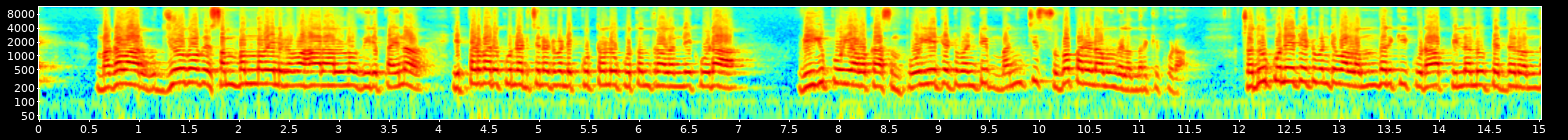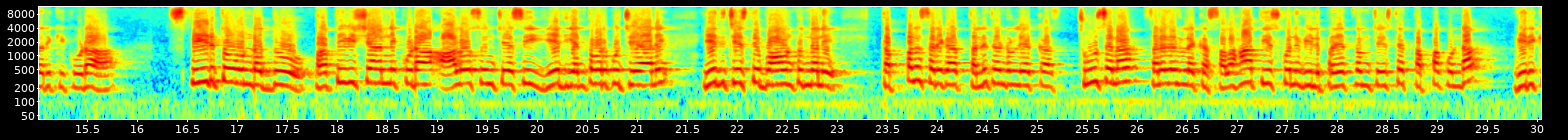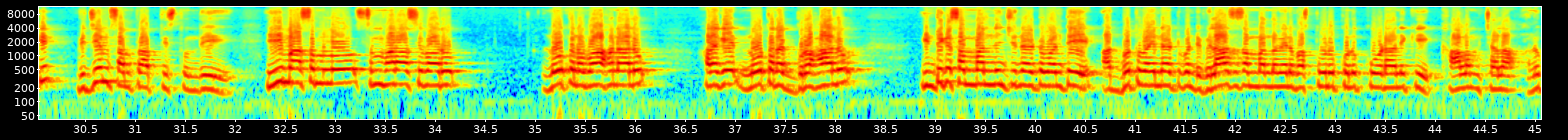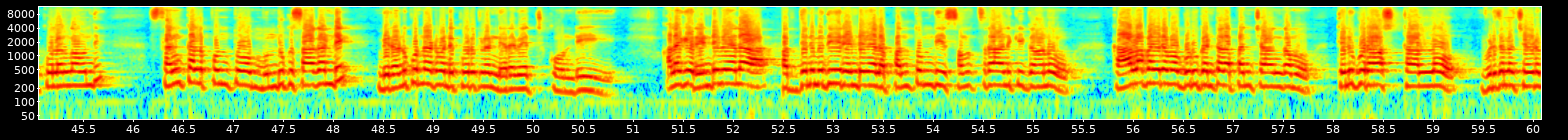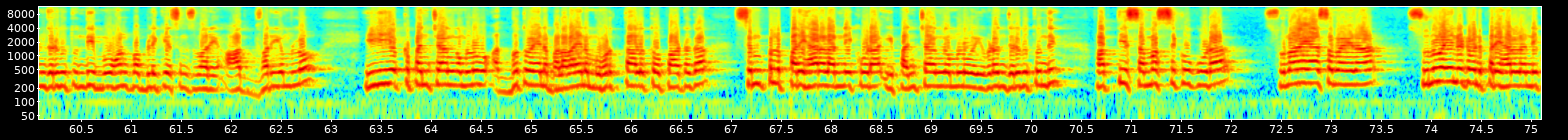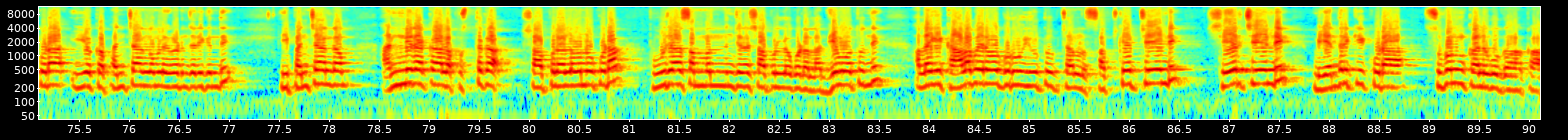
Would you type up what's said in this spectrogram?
మగవారు ఉద్యోగ సంబంధమైన వ్యవహారాల్లో వీరిపైన ఇప్పటివరకు నడిచినటువంటి కుట్రలు కుతంత్రాలన్నీ కూడా వీగిపోయే అవకాశం పోయేటటువంటి మంచి శుభ పరిణామం వీళ్ళందరికీ కూడా. చదువుకునేటటువంటి వాళ్ళందరికీ కూడా పిల్లలు పెద్దలు అందరికీ కూడా స్పీడ్తో ఉండొద్దు. ప్రతి విషయాన్ని కూడా ఆలోచన చేసి ఏది ఎంతవరకు చేయాలి ఏది చేస్తే బాగుంటుందని తప్పనిసరిగా తల్లిదండ్రుల యొక్క సూచన తల్లిదండ్రుల యొక్క సలహా తీసుకొని వీళ్ళు ప్రయత్నం చేస్తే తప్పకుండా వీరికి విజయం సంప్రాప్తిస్తుంది. ఈ మాసంలో సింహరాశి వారు నూతన వాహనాలు అలాగే నూతన గృహాలు ఇంటికి సంబంధించినటువంటి అద్భుతమైనటువంటి విలాస సంబంధమైన వస్తువులు కొనుక్కోవడానికి కాలం చాలా అనుకూలంగా ఉంది. సంకల్పంతో ముందుకు సాగండి. మీరు అనుకున్నటువంటి కోరికలను నెరవేర్చుకోండి. అలాగే రెండు వేల పద్దెనిమిది రెండు వేల పంతొమ్మిది సంవత్సరానికి గాను కాలభైరవ గురు గంటల పంచాంగము తెలుగు రాష్ట్రాల్లో విడుదల చేయడం జరుగుతుంది మోహన్ పబ్లికేషన్స్ వారి ఆధ్వర్యంలో. ఈ యొక్క పంచాంగంలో అద్భుతమైన బలమైన ముహూర్తాలతో పాటుగా సింపుల్ పరిహారాలన్నీ కూడా ఈ పంచాంగంలో ఇవ్వడం జరుగుతుంది. ప్రతి సమస్యకు కూడా సునాయాసమైన సులువైనటువంటి పరిహారాలన్నీ కూడా ఈ యొక్క పంచాంగంలో ఇవ్వడం జరిగింది. ఈ పంచాంగం అన్ని రకాల పుస్తక షాపులలోనూ కూడా పూజా సంబంధించిన షాపుల్లో కూడా లభ్యమవుతుంది. అలాగే కాలభైరవ గురువు యూట్యూబ్ ఛానల్ సబ్స్క్రైబ్ చేయండి షేర్ చేయండి. మీ అందరికీ కూడా శుభం కలుగుగాక.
